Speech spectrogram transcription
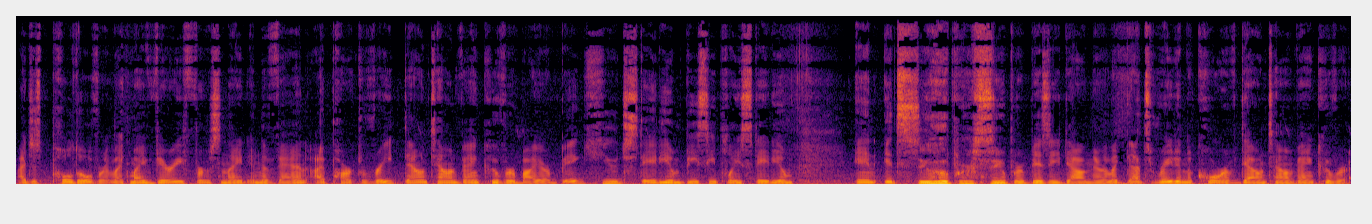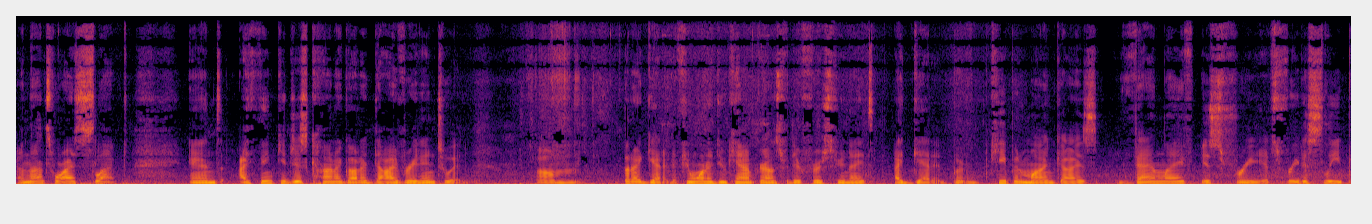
I just pulled over. Like my very first night in the van, I parked right downtown Vancouver by our big, huge stadium, BC Place Stadium. And it's super, super busy down there. Like that's right in the core of downtown Vancouver. And that's where I slept. And I think you just kind of got to dive right into it. Um, but I get it. If you want to do campgrounds for your first few nights, I get it. But keep in mind, guys, van life is free. It's free to sleep.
